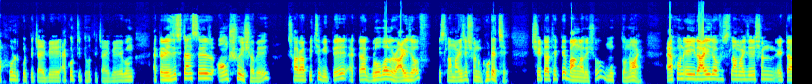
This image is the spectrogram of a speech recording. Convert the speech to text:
আপহোল্ড করতে চাইবে, একত্রিত হতে চাইবে এবং একটা রেজিস্ট্যান্সের অংশ হিসাবে সারা পৃথিবীতে একটা গ্লোবাল রাইজ অফ ইসলামাইজেশন ঘটেছে। সেটা থেকে বাংলাদেশও মুক্ত নয়। এখন এই রাইজ অফ ইসলামাইজেশন এটা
